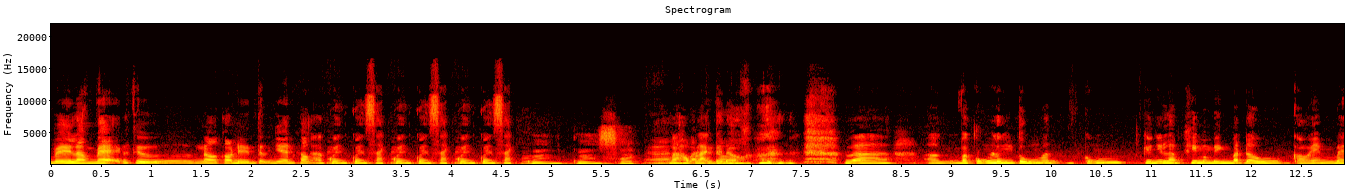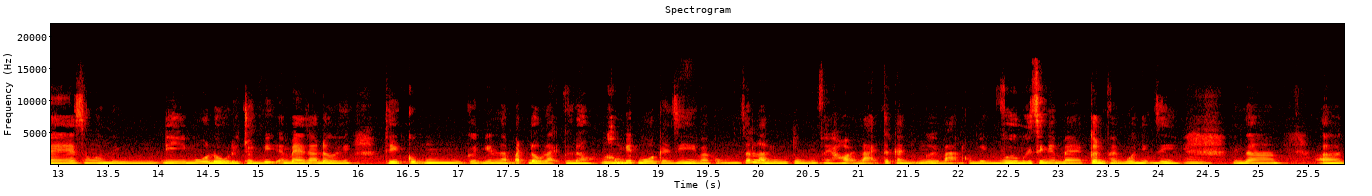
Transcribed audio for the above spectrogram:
về làm mẹ các thứ nó có đến tự nhiên không? À, quên quên sạch quên quên sạch quên quên sạch quên quên sạch à, và học, lại từ đầu, đầu. và à, và cũng lúng túng và cũng kiểu như là khi mà mình bắt đầu có em bé xong rồi mình đi mua đồ để chuẩn bị em bé ra đời ấy, thì cũng kiểu như là bắt đầu lại từ đầu ừ. không biết mua cái gì và cũng rất là lúng túng phải hỏi lại tất cả những người bạn của mình vừa mới sinh em bé cần phải mua những gì ừ. thành ra uh,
